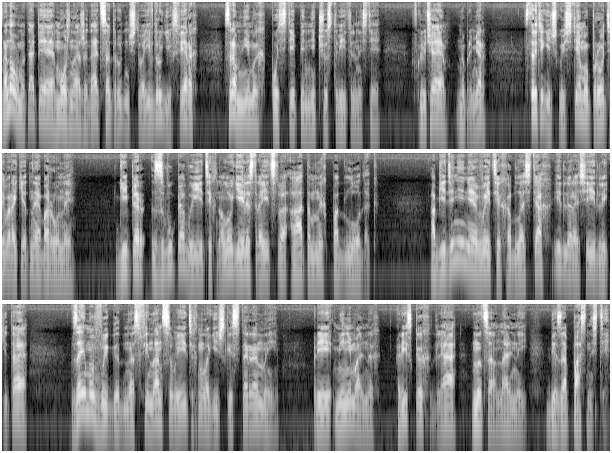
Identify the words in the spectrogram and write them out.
На новом этапе можно ожидать сотрудничества и в других сферах, сравнимых по степени чувствительности, включая, например, стратегическую систему противоракетной обороны гиперзвуковые технологии или строительство атомных подлодок. Объединение в этих областях и для России, и для Китая взаимовыгодно с финансовой и технологической стороны при минимальных рисках для национальной безопасности.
